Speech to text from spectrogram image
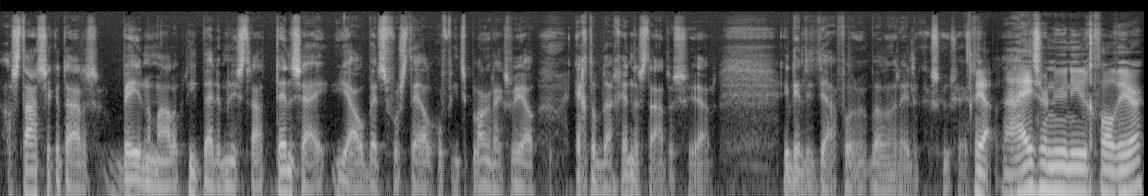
als staatssecretaris ben je normaal ook niet bij de ministerraad, tenzij jouw wetsvoorstel of iets belangrijks voor jou echt op de agenda staat. Dus ja, ik denk dat hij daarvoor wel een redelijk excuus heeft. Ja, nou, hij is er nu in ieder geval weer.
